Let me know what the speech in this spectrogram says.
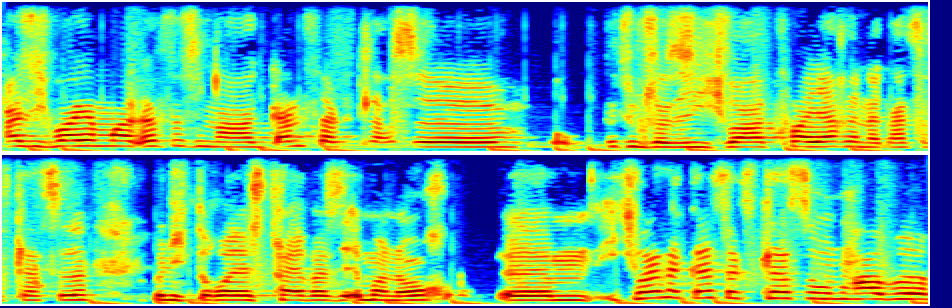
also ich war ja mal öfters in einer Ganztagsklasse, beziehungsweise ich war zwei Jahre in der Ganztagsklasse und ich bereue es teilweise immer noch. Ähm, ich war in der Ganztagsklasse und habe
